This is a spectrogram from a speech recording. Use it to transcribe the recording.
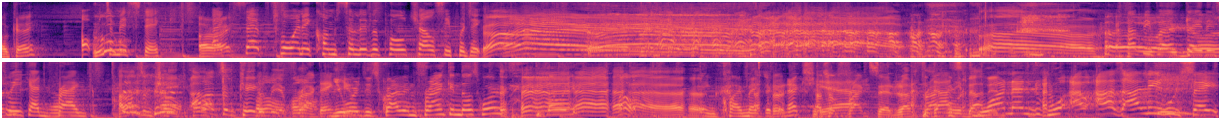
okay, optimistic. Ooh. All right. Except for when it comes to Liverpool Chelsea predictions. Happy oh birthday this weekend, Frank. I'll have some cake. I'll have some cake for you, oh, oh, Frank. Thank you, you were describing Frank in those words? oh, I didn't quite make the connection. That's yeah. what Frank said. Frank That's that one and as Ali would say,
